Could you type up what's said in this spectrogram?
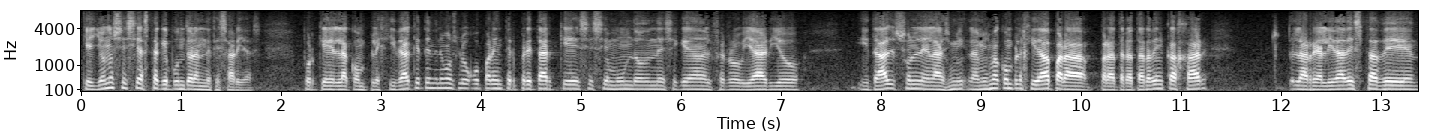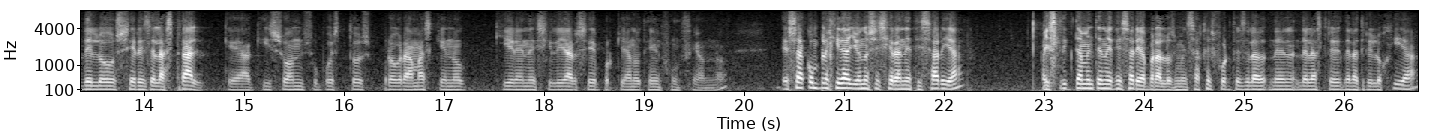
que yo no sé si hasta qué punto eran necesarias, porque la complejidad que tendremos luego para interpretar qué es ese mundo donde se queda el ferroviario y tal, son la, misma complejidad para, para, tratar de encajar la realidad esta de, de, los seres del astral, que aquí son supuestos programas que no quieren exiliarse porque ya no tienen función. ¿no? Esa complejidad yo no sé si era necesaria, estrictamente necesaria para los mensajes fuertes de la, de, de, de la trilogía,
